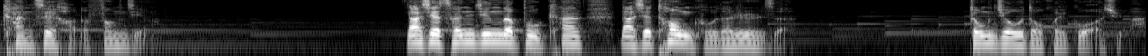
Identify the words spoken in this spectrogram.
看最好的风景。”那些曾经的不堪，那些痛苦的日子，终究都会过去吧。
